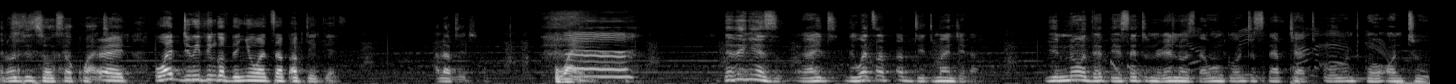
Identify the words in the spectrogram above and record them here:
I'm not this talks are quite. All right, what do we think of the new WhatsApp update, guys? I loved it. Why? The thing is, right, the WhatsApp update, Manjega, you know that there's certain relos that won't go onto Snapchat or won't go onto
